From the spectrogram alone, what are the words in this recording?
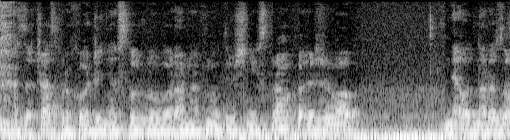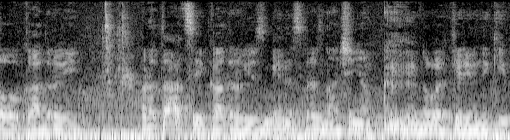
за час проходження служби в органах внутрішніх справ переживав неодноразово кадрові ротації, кадрові зміни з призначенням нових керівників.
